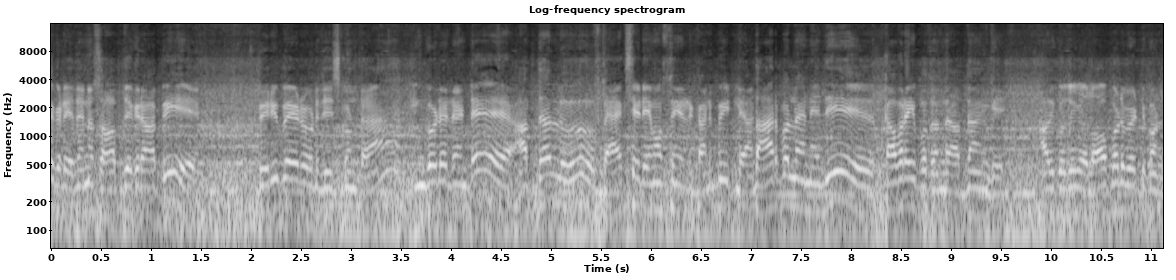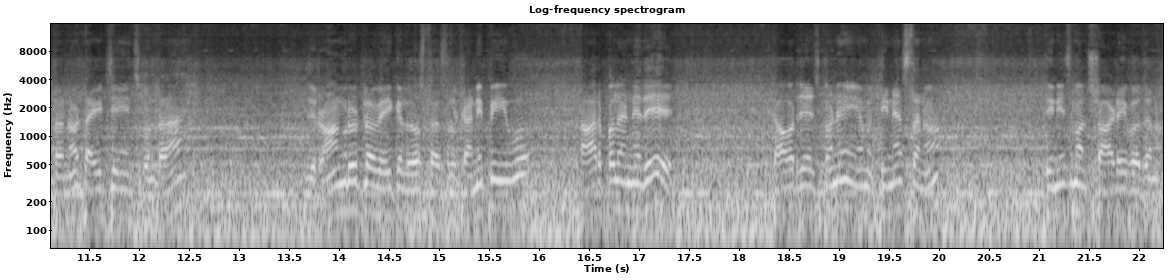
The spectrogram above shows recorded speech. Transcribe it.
అక్కడ ఏదైనా షాప్ దగ్గర ఆపి పెరిగిపోయేట ఒకటి తీసుకుంటా. ఇంకోటి ఏంటంటే అద్దాలు బ్యాక్ సైడ్ ఏమొస్తాయి కనిపించలే టార్పల్ అనేది కవర్ అయిపోతుంది అద్దానికి. అది కొద్దిగా లోపల పెట్టుకుంటాను టైట్ చేయించుకుంటా. ఇది రాంగ్ రూట్లో వెహికల్ వస్తాయి అసలు కనిపించవు టార్పల్ అనేది కవర్ చేసుకొని ఏమో తినేస్తాను. తినేసి మళ్ళీ స్టార్ట్ అయిపోతాను.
